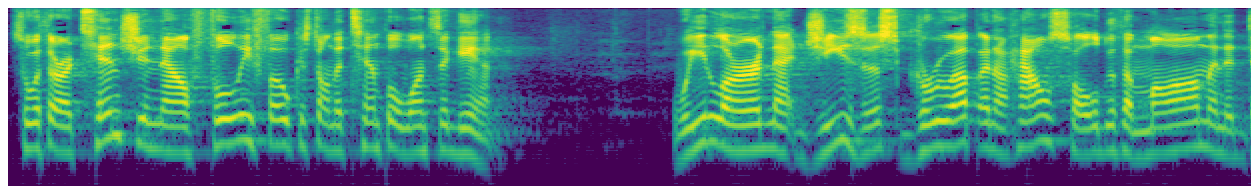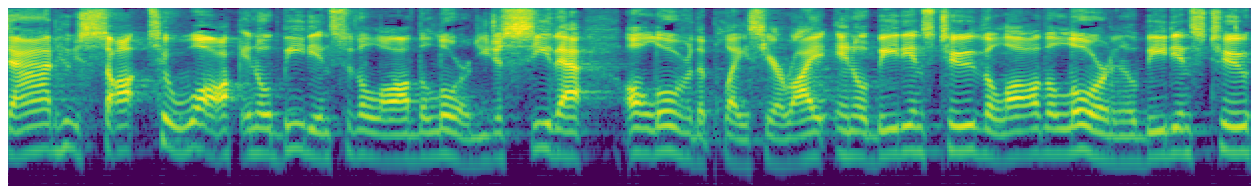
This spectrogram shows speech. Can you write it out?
So, with our attention now fully focused on the temple once again, we learn that Jesus grew up in a household with a mom and a dad who sought to walk in obedience to the law of the Lord. You just see that all over the place here, right? In obedience to the law of the Lord, in obedience to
